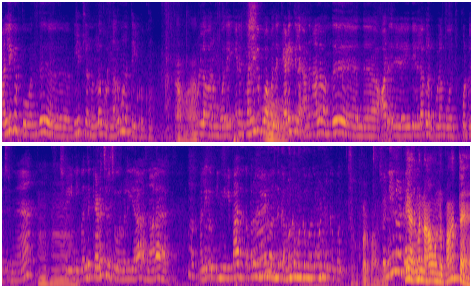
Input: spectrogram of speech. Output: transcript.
மல்லிகைப்பூ வந்து வீட்ல நல்ல ஒரு நறுமணத்தை கொடுக்கும். ஆமா. உள்ள வரும்போதே. எனக்கு மல்லிகைப்பூ அப்ப அது கிடைக்கல. அதனால வந்து அந்த இது எல்லோ கலர் பூலாம் போட்டு போட்டு வச்சிருந்தேன். ஸோ இன்னைக்கு வந்து கிடைச்சிருச்சு ஒரு வழியா. அதனால மல்லிகை இன்னைக்கு பார்த்ததுக்கு அப்புறம் வீடு வந்து கம கம கம கமன்னு இருக்க போகுது. சூப்பர் பாருங்க. நீங்களும் ஏய் அது மாதிரி நான் ஒன்று பார்த்தேன்?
